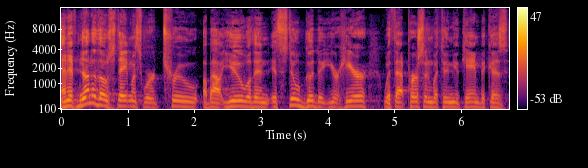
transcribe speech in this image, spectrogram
And if none of those statements were true about you, well, then it's still good that you're here with that person with whom you came because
